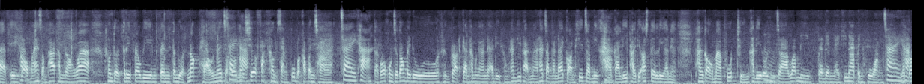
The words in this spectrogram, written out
8 เองก็ค่ะออกมาให้สัมภาษณ์ทำนองว่าพลตำรวจตรีประวีนเป็นตำรวจนอกแถว เนื่องจากใช่ว่าไม่ค่ะเชื่อฟังคำสั่งผู้บังคับบัญชา ใช่ค่ะ แต่ก็คงจะต้องไปดูถึงประวัติการทำงานในอดีตของท่านที่ผ่านมา ถ้าจำกันได้ก่อนที่จะมีข่าวค่ะการลี้ภัยที่ออสเตรเลียเนี่ยท่านก็ออกมาพูดถึงคดีโรฮิงญาว่ามีประเด็นไหนที่น่าเป็นห่วงใช่ค่ะแล้วก็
